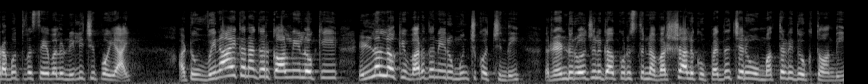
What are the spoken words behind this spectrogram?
ప్రభుత్వ సేవలు నిలిచిపోయాయి. అటు వినాయక నగర్ కాలనీలోకి ఇళ్ళలోకి వరద నీరు ముంచుకొచ్చింది. రెండు రోజులుగా కురుస్తున్న వర్షాలకు పెద్ద చెరువు మత్తడి దూకుతోంది.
